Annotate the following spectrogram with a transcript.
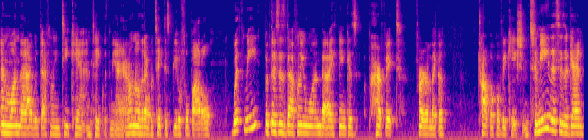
And one that I would definitely decant and take with me. I, I don't know that I would take this beautiful bottle with me, but this is definitely one that I think is perfect for like a tropical vacation. To me, this is again,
